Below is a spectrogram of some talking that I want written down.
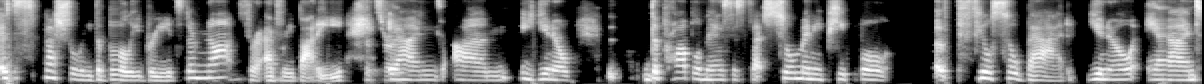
especially the bully breeds they're not for everybody right. and um you know the problem is is that so many people uh, feel so bad you know and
